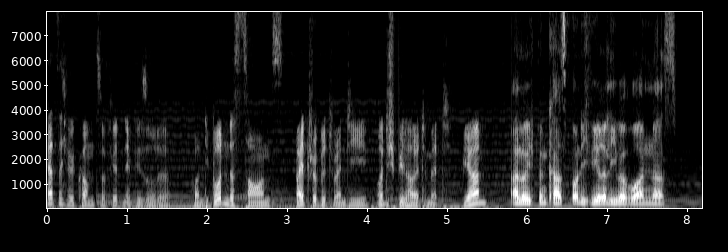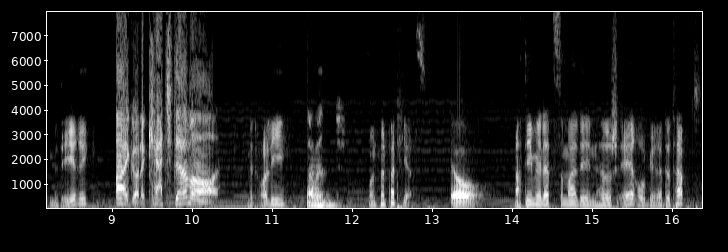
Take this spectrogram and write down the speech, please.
Herzlich willkommen zur vierten Episode von Die Boden des Zorns bei Triple 20 und ich spiele heute mit Björn, Hallo, ich bin Kasper und ich wäre lieber woanders. mit Erik, I gotta catch them all. mit Olli Abend. und mit Matthias. Jo. Nachdem ihr letzte Mal den Hirsch Aero gerettet habt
